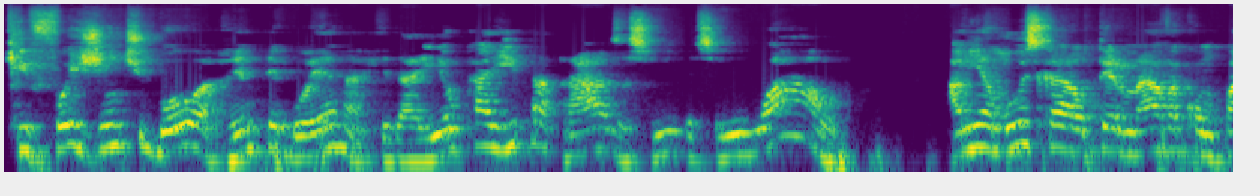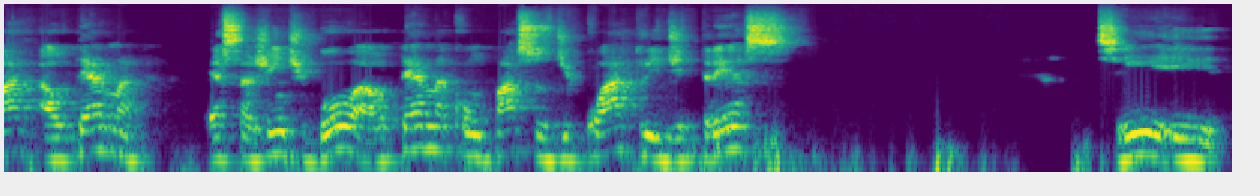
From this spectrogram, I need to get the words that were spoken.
que foi gente boa, gente buena, que daí eu caí para trás, assim, assim, uau! A minha música alternava, alterna essa gente boa alterna compassos de quatro e de três, sim, e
